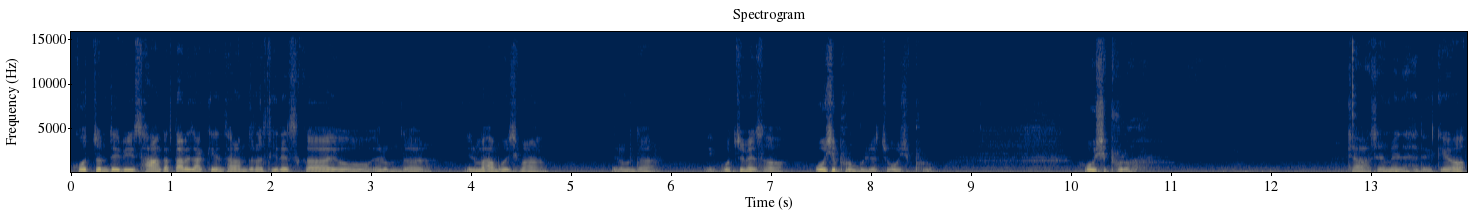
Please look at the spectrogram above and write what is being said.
고점 대비 상한가 따라잡기 한 사람들은 어떻게 됐을까요? 여러분들. 이런말 하면 그렇지만, 여러분들. 이 고점에서 50% 물렸죠. 50%. 50%. 자, 설명해 드릴게요.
